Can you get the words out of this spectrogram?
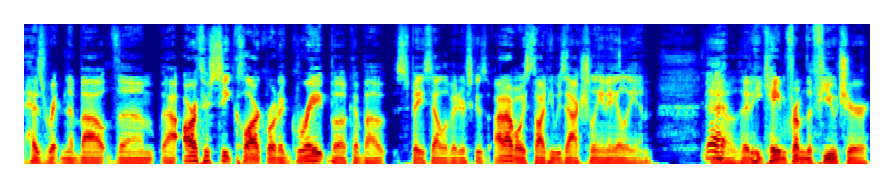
has written about them, uh, Arthur C. Clarke wrote a great book about space elevators because I've always thought he was actually an alien. Yeah. You know, that he came from the future.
